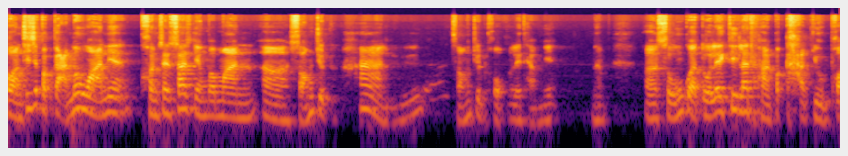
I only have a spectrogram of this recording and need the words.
ก่อนที่จะประกาศเมื่อวานเนี่ยคอนเซนแซสยังประมาณ 2.5 หรือ 2.6 เลยแถวนี้นะสูงกว่าตัวเลขที่รัฐบาลประกาศอยู่พอ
